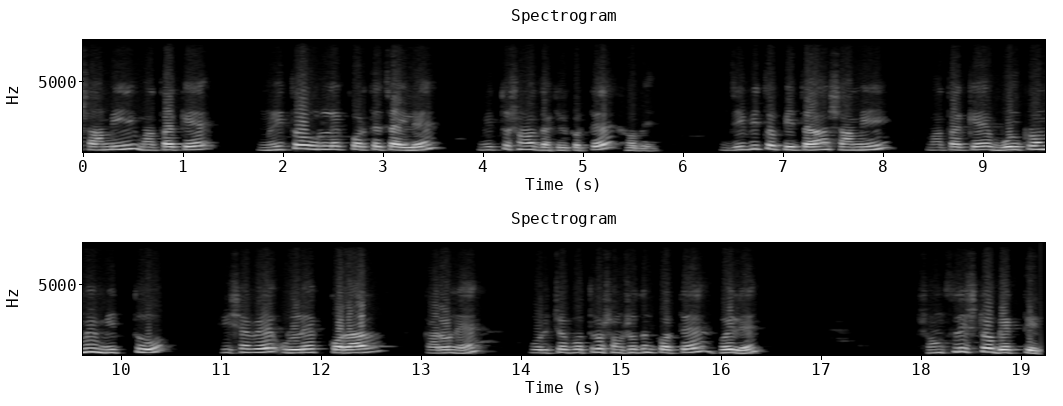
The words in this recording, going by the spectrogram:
স্বামী, মাতাকে মৃত উল্লেখ করতে চাইলে মৃত্যু সনদ দাখিল করতে হবে। জীবিত পিতা, স্বামী, মাতাকে ভুলক্রমে মৃত্যু হিসাবে উল্লেখ করার কারণে পরিচয়পত্র সংশোধন করতে হইলে সংশ্লিষ্ট ব্যক্তির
